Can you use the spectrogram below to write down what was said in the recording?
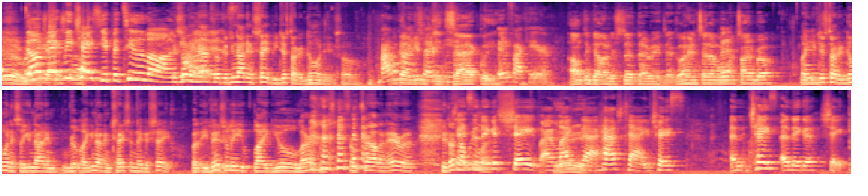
good, right? don't Yeah, make me it's all- chase you for too long. It's only natural because you're not in shape. You just started doing it, so I you don't gotta get chasing Exactly. if I care. I don't think y'all understood that right there. Go ahead and say that one But more time, bro. like you just started doing it, so you're not in real- like you're not in chasing nigga shape. But eventually, like you'll learn from, from trial and error. Dude, that's how Chase we a learn. nigga shape. I like Yeah. that. Hashtag chase and chase a nigga shape.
